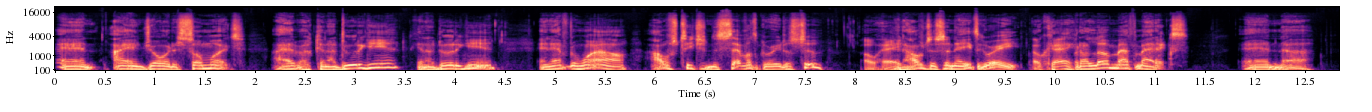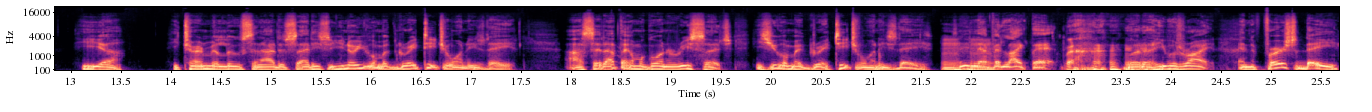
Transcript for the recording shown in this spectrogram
And I enjoyed it so much. I had, can I do it again? Can I do it again? And after a while, I was teaching the seventh graders too. Oh, hey. And I was just in the eighth grade. Okay. But I love mathematics. And uh, he uh, he turned me loose, and I decided, he said, You know, you're going to be a great teacher one of these days. I said, I think I'm gonna go into research. He said, You're gonna make a great teacher one of these days. Mm-hmm. He left it like that. but uh, he was right. And the first day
